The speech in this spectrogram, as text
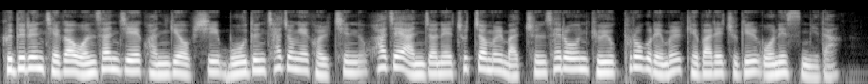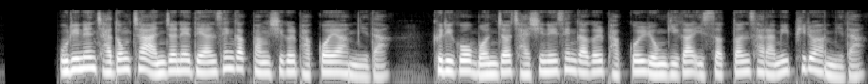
그들은 제가 원산지에 관계없이 모든 차종에 걸친 화재 안전에 초점을 맞춘 새로운 교육 프로그램을 개발해 주길 원했습니다. 우리는 자동차 안전에 대한 생각 방식을 바꿔야 합니다. 그리고 먼저 자신의 생각을 바꿀 용기가 있었던 사람이 필요합니다.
